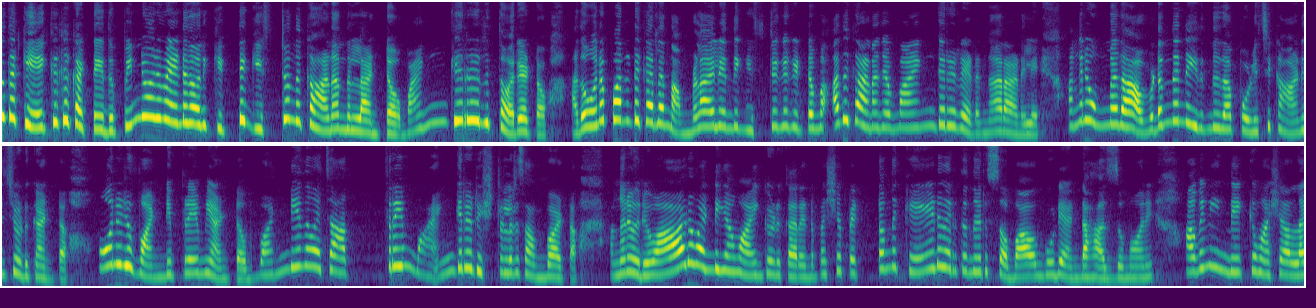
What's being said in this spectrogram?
ഹസത കേക്ക് ഒക്കെ കട്ട് ചെയ്തു. പിന്നെ ഓന് വേണ്ടത് ഓന് കിട്ടിയ ഗിഫ്റ്റ് ഒന്ന് കാണാന്നുള്ളതാണ് കേട്ടോ ഭയങ്കര ഒരു തൊര കേട്ടോ അത് ഓനെ പറഞ്ഞിട്ട് കാര്യം നമ്മളായാലും എന്ത് ഗിഫ്റ്റ് ഒക്കെ കിട്ടുമ്പോൾ അത് കാണാൻ ഞാൻ ഭയങ്കര ഒരു ഇടങ്ങാറാണില്ലേ? അങ്ങനെ ഉമ്മ ഇതാ അവിടെ തന്നെ ഇരുന്ന് ഇതാ പൊളിച്ച് കാണിച്ചു കൊടുക്കാൻ കേട്ടോ ഓനൊരു വണ്ടി പ്രേമിയാണ് കേട്ടോ വണ്ടി എന്ന് വെച്ചാൽ അത്രയും ഭയങ്കര ഒരു ഇഷ്ടമുള്ളൊരു സംഭവം കേട്ടോ അങ്ങനെ ഒരുപാട് വണ്ടി ഞാൻ വാങ്ങിക്കൊടുക്കാറുണ്ട്. പക്ഷെ പെട്ടെന്ന് കേട് വരുത്തുന്ന ഒരു സ്വഭാവം കൂടിയുണ്ട് ഹസുമോന് അവന് ഇന്നേക്ക് മഷാല്ല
